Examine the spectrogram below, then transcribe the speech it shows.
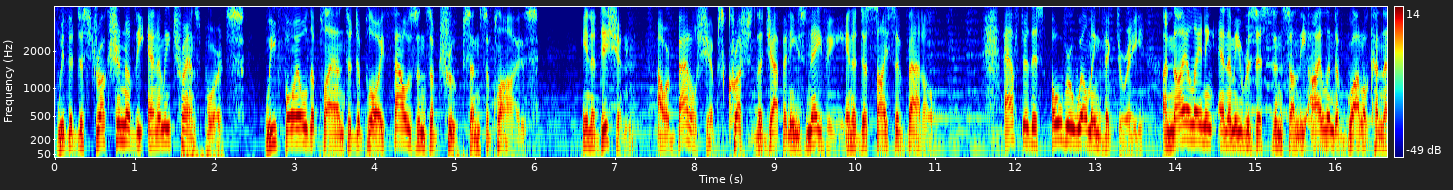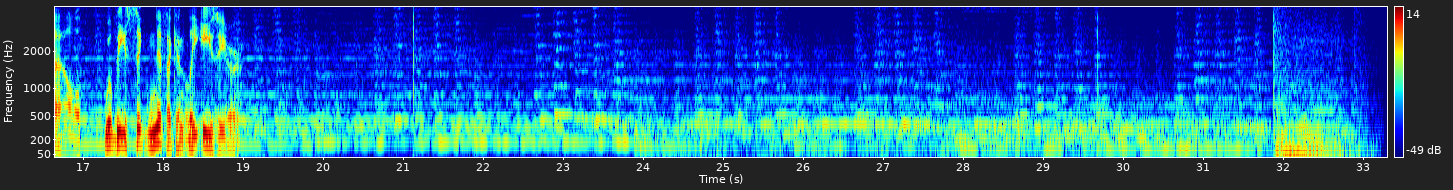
With the destruction of the enemy transports, we foiled a plan to deploy thousands of troops and supplies. In addition, our battleships crushed the Japanese Navy in a decisive battle. After this overwhelming victory, annihilating enemy resistance on the island of Guadalcanal will be significantly easier.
